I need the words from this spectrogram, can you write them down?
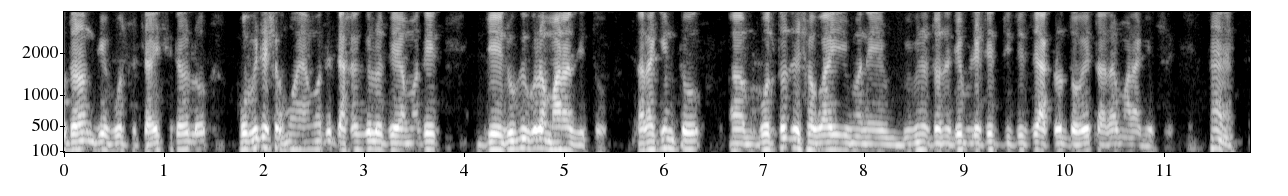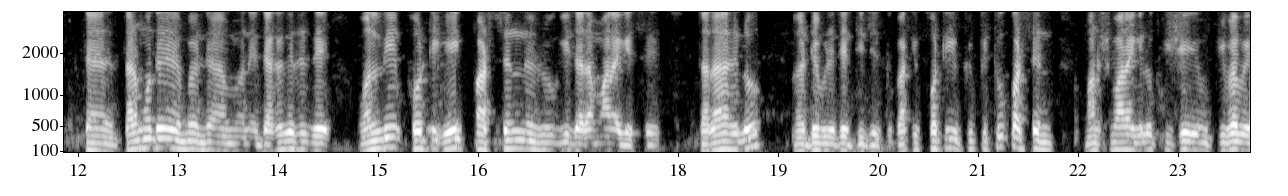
উদাহরণ দিয়ে বলতে চাই, সেটা হলো কোভিড এর সময় আমাদের দেখা গেল যে আমাদের যে রোগীগুলো মারা যেত, তারা কিন্তু বলতো যে সবাই মানে বিভিন্ন ধরনের রিলেটেড ডিজিজে আক্রান্ত হয়ে তারা মারা গেছে। হ্যাঁ তার মধ্যে মানে দেখা গেছে যে অনলি ফোরটি এইট পার্সেন্ট রুগী যারা মারা গেছে, তারা হলো ডেবিলেটেড ডিজিজ বাকি ফর্টি ফিফটি টু পার্সেন্ট মানুষ মারা গেল, কিসে, কীভাবে,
